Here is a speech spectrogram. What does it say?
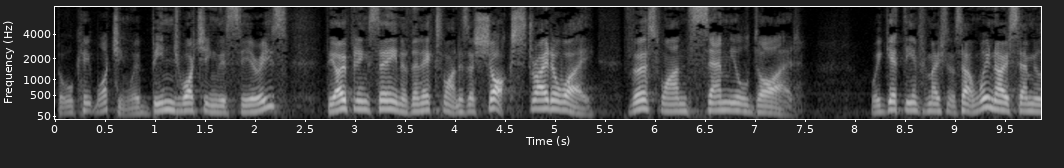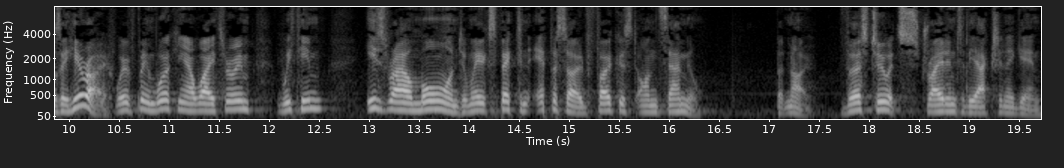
But we'll keep watching. We're binge watching this series. The opening scene of the next one is a shock straight away. Verse 1 Samuel died. We get the information at the start. We know Samuel's a hero. We've been working our way through him, with him. Israel mourned, and we expect an episode focused on Samuel. But no. Verse 2, it's straight into the action again.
